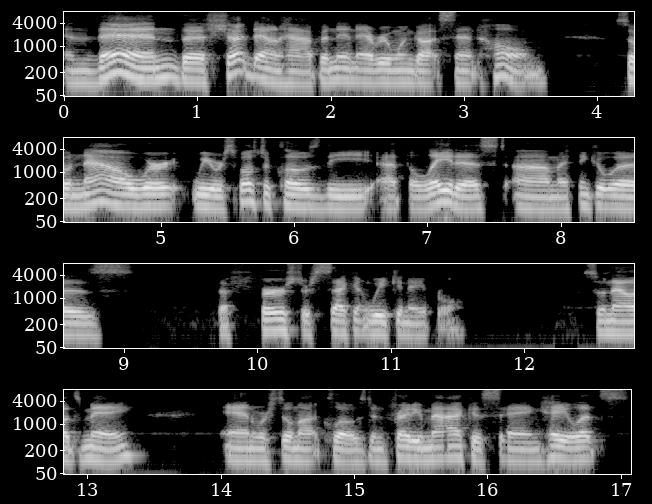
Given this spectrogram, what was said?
And then the shutdown happened and everyone got sent home. So now we're we were supposed to close the at the latest. Um, I think it was the first or second week in April. So now it's May and we're still not closed. And Freddie Mac is saying, hey, let's,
